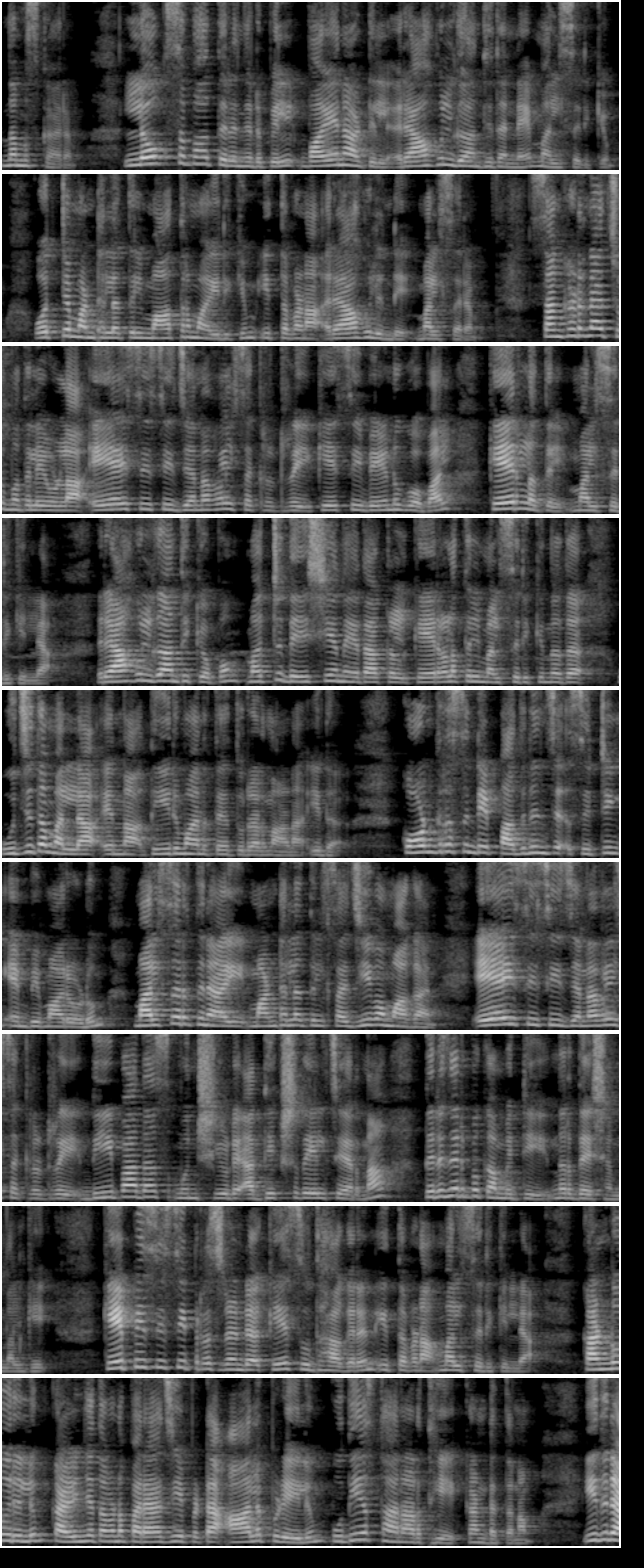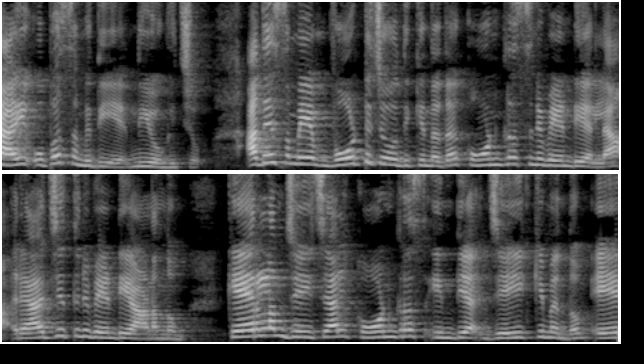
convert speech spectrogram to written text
നമസ്കാരം. ലോക്സഭാ തിരഞ്ഞെടുപ്പിൽ വയനാട്ടിൽ രാഹുൽ ഗാന്ധി തന്നെ മത്സരിക്കും. ഒറ്റ മണ്ഡലത്തിൽ മാത്രമായിരിക്കും ഇത്തവണ രാഹുലിന്റെ മത്സരം. സംഘടനാ ചുമതലയുള്ള A general secretary K C Venugopal കേരളത്തിൽ മത്സരിക്കില്ല. രാഹുൽ ഗാന്ധിക്കൊപ്പം മറ്റു ദേശീയ നേതാക്കൾ കേരളത്തിൽ മത്സരിക്കുന്നത് ഉചിതമല്ല എന്ന തീരുമാനത്തെ തുടർന്നാണ് ഇത്. കോൺഗ്രസിന്റെ പതിനഞ്ച് സിറ്റിംഗ് എം പിമാരോടും മത്സരത്തിനായി മണ്ഡലത്തിൽ സജീവമാകാൻ എ ജനറൽ സെക്രട്ടറി ദീപാദാസ് മുൻഷിയുടെ അധ്യക്ഷതയിൽ ചേർന്ന തിരഞ്ഞെടുപ്പ് കമ്മിറ്റി നിർദ്ദേശം നൽകി. K P C C president K Sudhakaran ഇത്തവണ മത്സരിക്കില്ല. കണ്ണൂരിലും കഴിഞ്ഞ തവണ പരാജയപ്പെട്ട ആലപ്പുഴയിലും പുതിയ സ്ഥാനാർത്ഥിയെ കണ്ടെത്തണം. ഇതിനായി ഉപസമിതിയെ നിയോഗിച്ചു. അതേസമയം വോട്ട് ചോദിക്കുന്നത് കോൺഗ്രസിന് വേണ്ടിയല്ല രാജ്യത്തിനു വേണ്ടിയാണെന്നും കേരളം ജയിച്ചാൽ Congress India ജയിക്കുമെന്നും A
